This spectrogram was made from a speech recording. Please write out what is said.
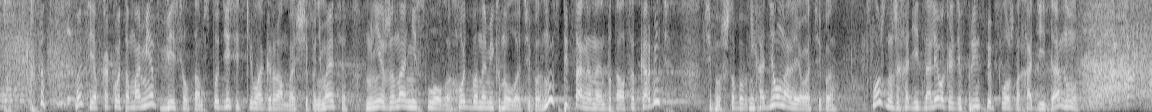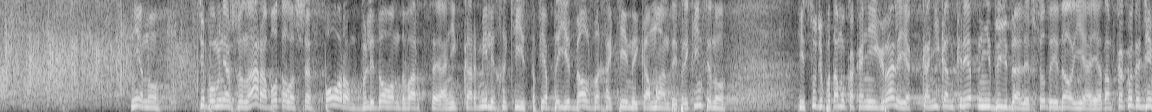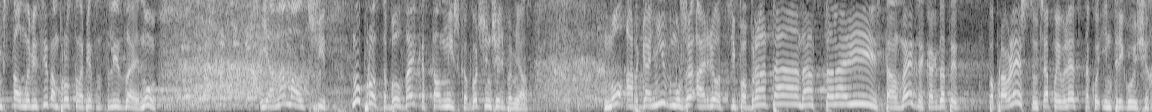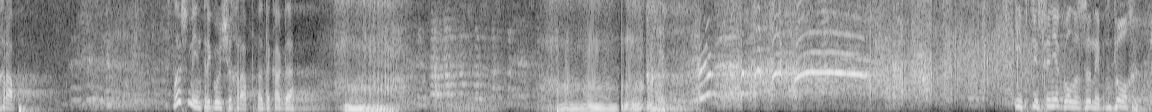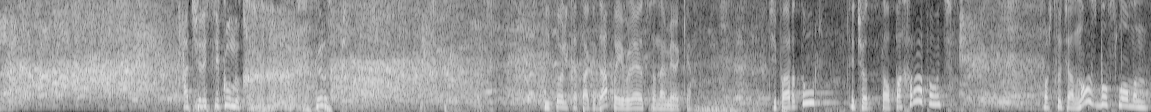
Знаете, я в какой-то момент весил там 110 килограмм вообще, понимаете? Мне жена ни слова, хоть бы намекнула, типа. Ну, специально, наверное, пытался откормить, типа, чтобы не ходил налево, типа. Сложно же ходить налево, когда, в принципе, сложно ходить, да? Ну. Не, ну, Типа у меня жена работала шеф-поваром в Ледовом дворце. Они кормили хоккеистов. Я доедал за хоккейной командой. Прикиньте, ну... И судя по тому, как они играли, я, они конкретно не доедали. Все доедал я. Я там в какой-то день встал на весы, там просто написано «слезай». Ну, и она молчит. Ну, просто был зайка, стал Мишка. Больше ничего не поменялось. Но организм уже орет, типа, братан, остановись. Там, знаете, когда ты поправляешься, у тебя появляется такой интригующий храп. Слышали интригующий храп? Это когда? И в тишине голос жены. Вздох. А через секунду... И только тогда появляются намеки. Типа, Артур, ты что-то стал похрапывать? Может, у тебя нос был сломан?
